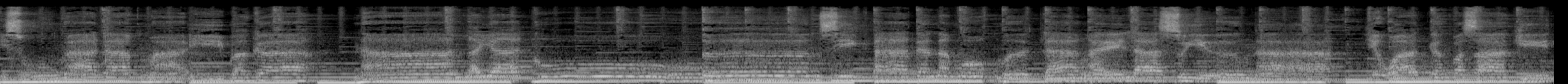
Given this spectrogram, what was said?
Isungadak maibaga Nanlayat ko Ensik ada namok medlang ay lasuyeng na. Yawat kang pasakit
